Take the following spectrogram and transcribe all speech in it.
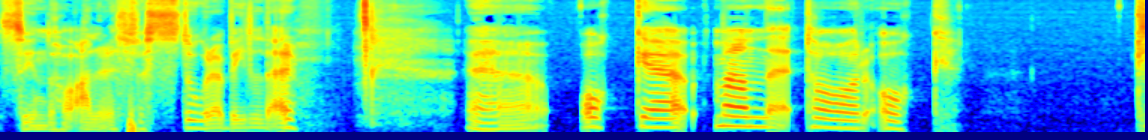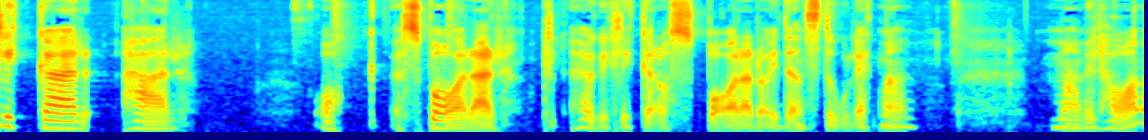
synd att ha alldeles för stora bilder. Eh, och eh, man tar och klickar här och sparar, högerklickar och sparar då i den storlek man, man vill ha.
